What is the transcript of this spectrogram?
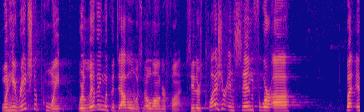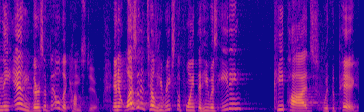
When he reached a point where living with the devil was no longer fun. See, there's pleasure in sin for a, but in the end, there's a bill that comes due. And it wasn't until he reached the point that he was eating pea pods with the pigs,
